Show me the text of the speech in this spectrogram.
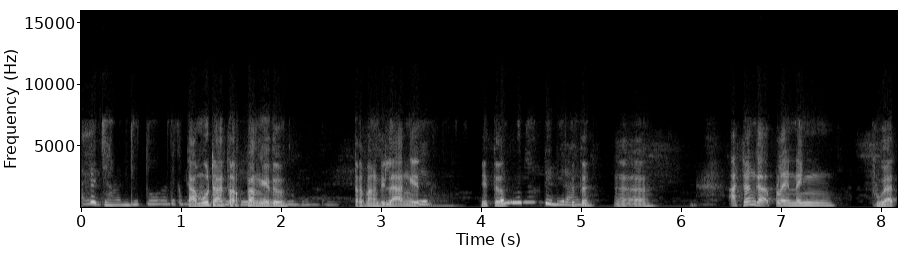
Ayo jangan gitu nanti Kamu udah terbang itu? Terbang di langit. Iya. Itu. Oh, iya, udah di langit. Betul. Heeh. Ada nggak planning buat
